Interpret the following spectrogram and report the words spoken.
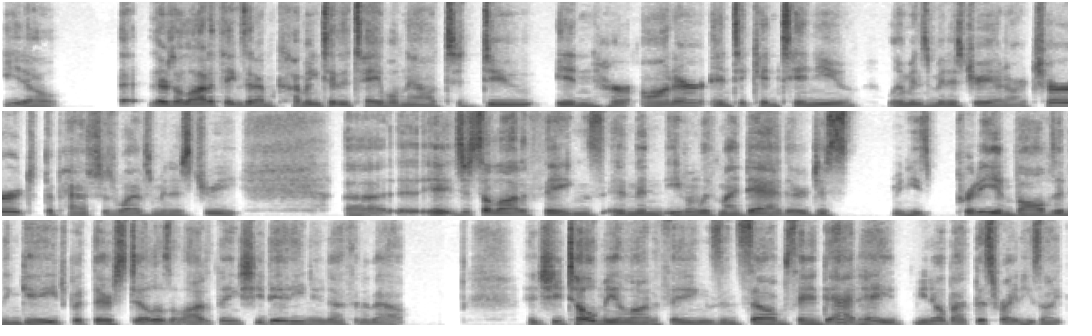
you know uh, there's a lot of things that i'm coming to the table now to do in her honor and to continue women's ministry at our church the pastor's wives ministry uh, it, just a lot of things. And then even with my dad, they're just, I mean, he's pretty involved and engaged, but there still is a lot of things she did he knew nothing about. And she told me a lot of things. And so I'm saying, Dad, hey, you know about this, right? And he's like,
